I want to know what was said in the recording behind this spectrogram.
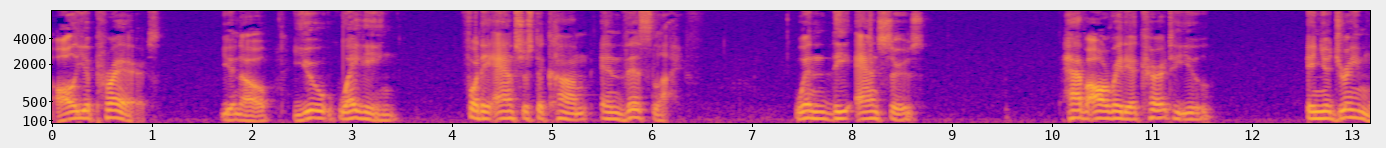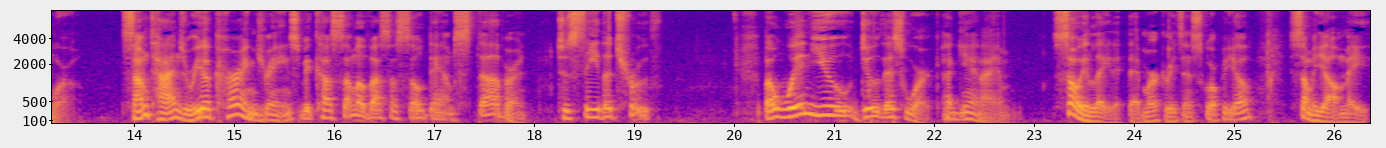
All your prayers, you know, you're waiting for the answers to come in this life. When the answers have already occurred to you in your dream world. Sometimes reoccurring dreams because some of us are so damn stubborn to see the truth. But when you do this work, again, I am so elated that Mercury's in Scorpio. Some of y'all may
